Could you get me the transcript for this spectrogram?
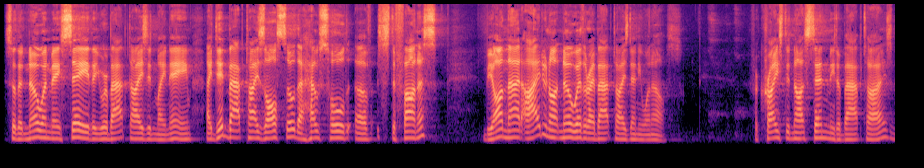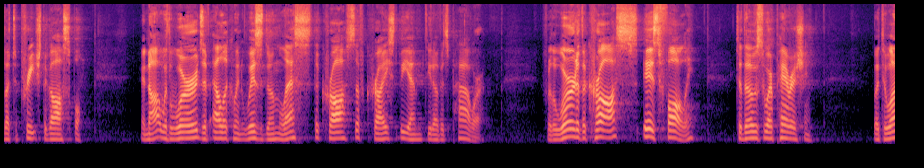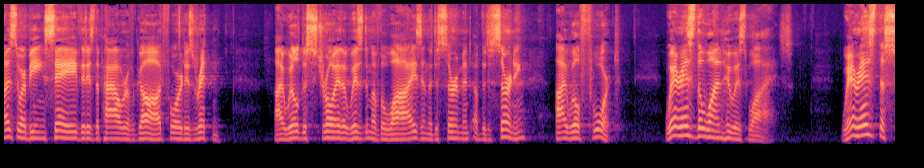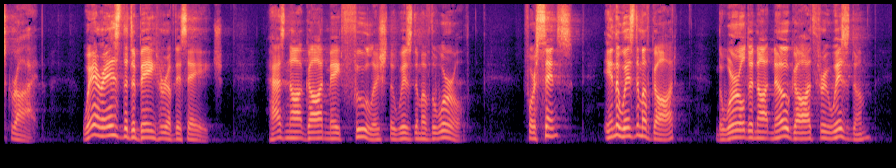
so that no one may say that you were baptized in my name. I did baptize also the household of Stephanas. Beyond that, I do not know whether I baptized anyone else. For Christ did not send me to baptize, but to preach the gospel, and not with words of eloquent wisdom, lest the cross of Christ be emptied of its power. For the word of the cross is folly to those who are perishing but to us who are being saved, it is the power of God, for it is written, I will destroy the wisdom of the wise and the discernment of the discerning I will thwart. Where is the one who is wise? Where is the scribe? Where is the debater of this age? Has not God made foolish the wisdom of the world? For since, in the wisdom of God, the world did not know God through wisdom,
